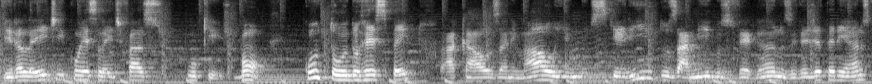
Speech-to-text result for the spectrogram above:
vira leite e com esse leite faz o queijo. Bom, com todo respeito à causa animal e os queridos amigos veganos e vegetarianos,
